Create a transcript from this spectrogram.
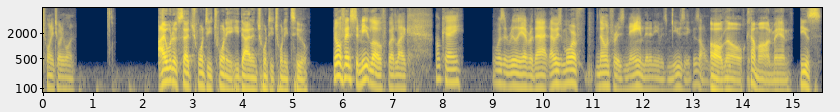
2021. I would have said 2020. He died in 2022. No offense to Meat Loaf, but like, okay, it wasn't really ever that. I was more f- known for his name than any of his music. It was all. Oh right. no, come on, man. He's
